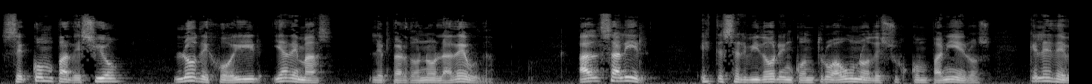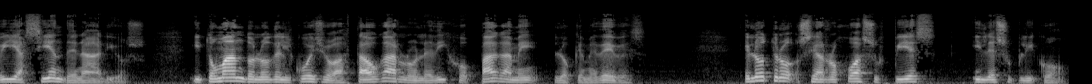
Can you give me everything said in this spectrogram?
se compadeció, lo dejó ir y además le perdonó la deuda. Al salir, este servidor encontró a uno de sus compañeros que le debía cien denarios, y tomándolo del cuello hasta ahogarlo le dijo, Págame lo que me debes. El otro se arrojó a sus pies y le suplicó,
